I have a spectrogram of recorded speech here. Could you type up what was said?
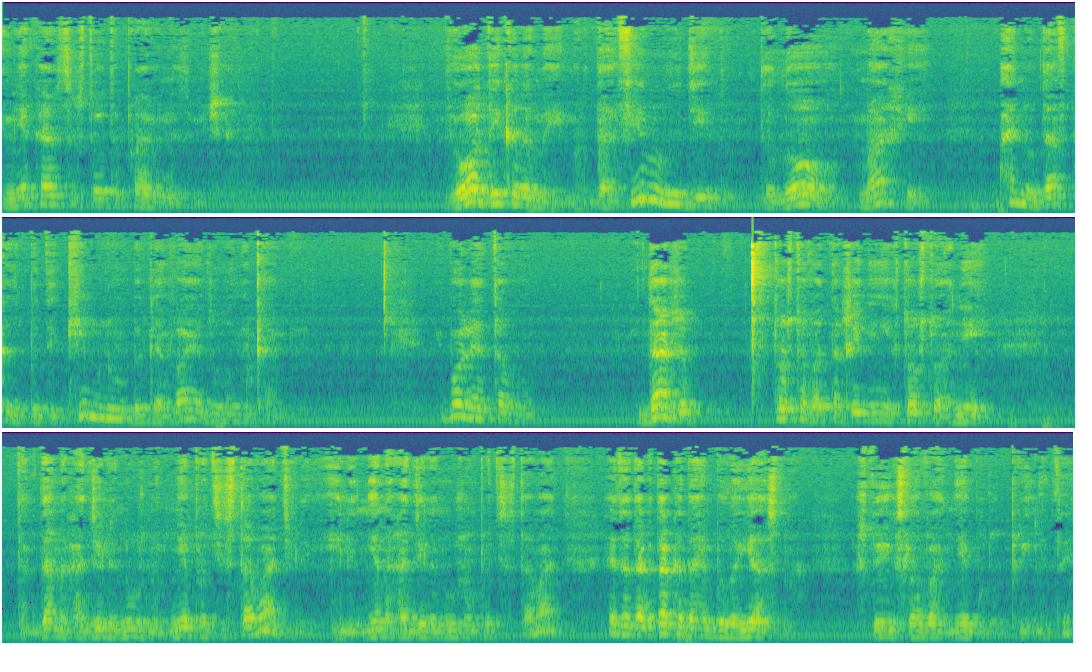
И мне кажется, что это правильное замечание. ועוד איקרא מימר, דאפילו לדידו, דלא מחי, היינו דווקא בדקים לו בגאווה ידעו לו מקבל. И более того, даже то, что в отношении них, то, что они тогда находили нужным не протестовать или, или не находили нужным протестовать, это тогда, когда им было ясно, что их слова не будут приняты,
